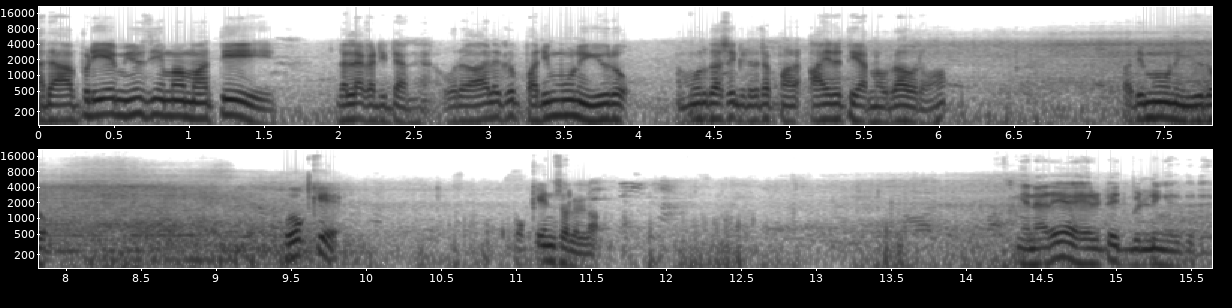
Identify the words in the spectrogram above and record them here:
அதை அப்படியே மியூசியமாக மாற்றி நல்லா கட்டிட்டாங்க. ஒரு ஆளுக்கு பதிமூணு யூரோ நம்ம ஊர் காசு கிட்டத்தட்ட ப ஆயிரத்தி இரநூறுவா வரும். பதிமூணு யூரோ ஓகே ஓகேன்னு சொல்லலாம். இங்கே நிறைய ஹெரிட்டேஜ் பில்டிங் இருக்குது.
